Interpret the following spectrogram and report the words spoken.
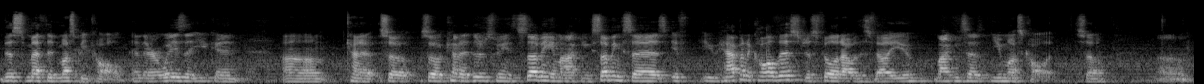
this method must be called. And there are ways that you can um, kind of, so, so kind of difference between stubbing and mocking. Stubbing says, if you happen to call this, just fill it out with this value. Mocking says, you must call it. So, um,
